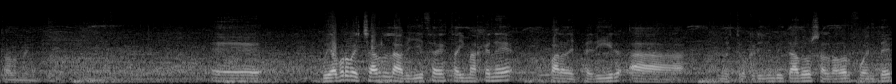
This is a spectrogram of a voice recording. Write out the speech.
totalmente. Eh, Voy a aprovechar la belleza de estas imágenes para despedir a nuestro querido invitado Salvador Fuente,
